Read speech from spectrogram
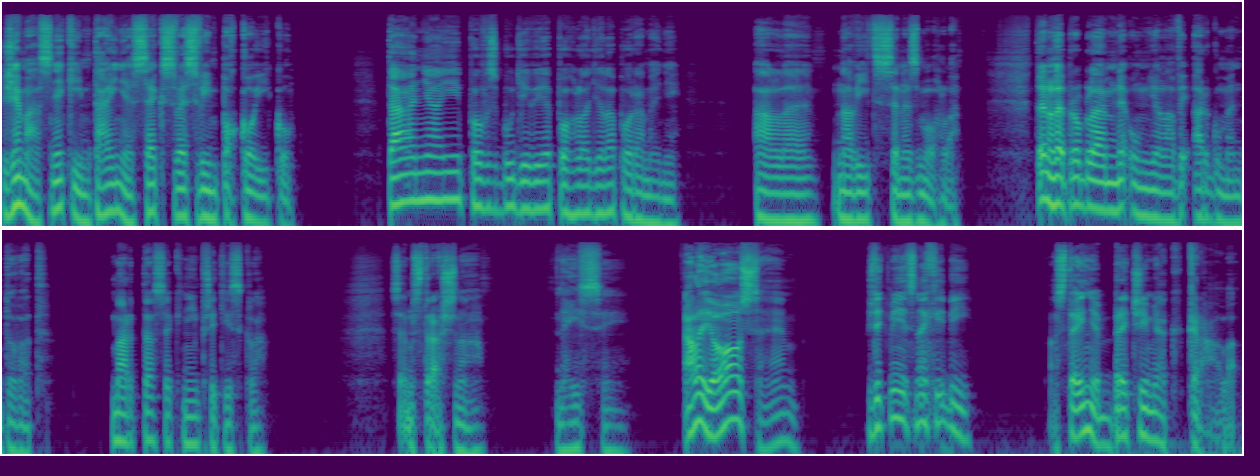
že má s někým tajně sex ve svým pokojíku. Táňa ji povzbudivě pohladila po rameni, ale navíc se nezmohla. Tenhle problém neuměla vyargumentovat. Marta se k ní přitiskla. Jsem strašná. Nejsi. Ale jo, jsem. Vždyť mi nic nechybí. A stejně brečím jak kráva.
